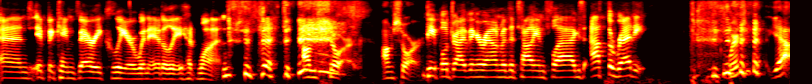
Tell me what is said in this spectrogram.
and it became very clear when Italy had won that I'm sure. I'm sure. people driving around with Italian flags at the ready. Where? Yeah,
